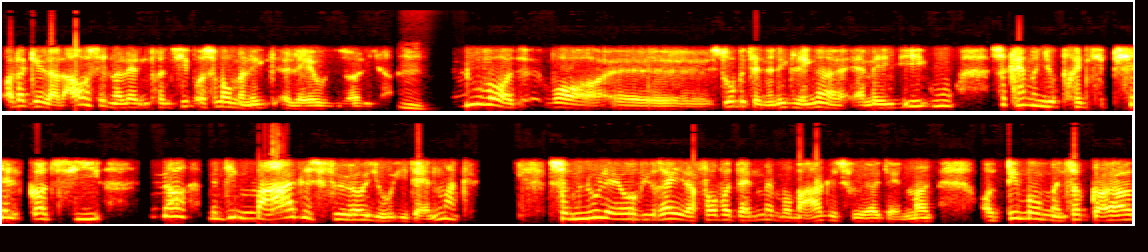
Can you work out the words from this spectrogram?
og der gælder et afsenderlandprincip, og så må man ikke lave yderligere. Mm nu hvor, hvor øh, Storbritannien ikke længere er med i EU, så kan man jo principielt godt sige, nå, men de markedsfører jo i Danmark. Så nu laver vi regler for, hvordan man må markedsføre i Danmark. Og det må man så gøre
